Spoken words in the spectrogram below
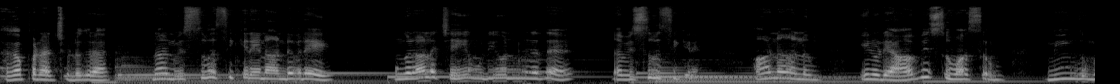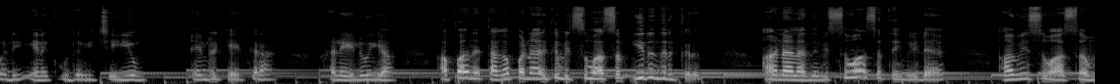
தகப்பனார் சொல்லுகிறார் நான் விசுவசிக்கிறேன் ஆண்டவரே. உங்களால் செய்ய முடியும்ங்கிறத நான் விசுவசிக்கிறேன். ஆனாலும் என்னுடைய அவிசுவாசம் நீங்கும்படி எனக்கு உதவி செய்யும் என்று கேட்கிறார். அலே லூயா அப்போ அந்த தகப்பனாருக்கு விசுவாசம் இருந்திருக்கிறது. ஆனால் அந்த விசுவாசத்தை விட அவிசுவாசம்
